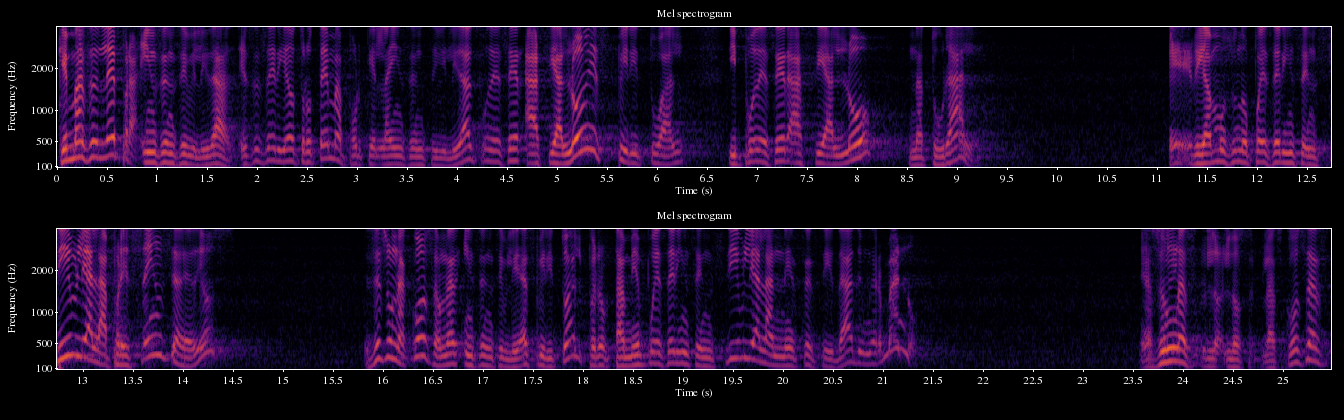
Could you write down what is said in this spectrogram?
¿Qué más es lepra? Insensibilidad. Ese sería otro tema porque la insensibilidad puede ser hacia lo espiritual y puede ser hacia lo natural. Eh, digamos, uno puede ser insensible a la presencia de Dios. Esa es una cosa, una insensibilidad espiritual, pero también puede ser insensible a la necesidad de un hermano. Esas son las, las cosas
